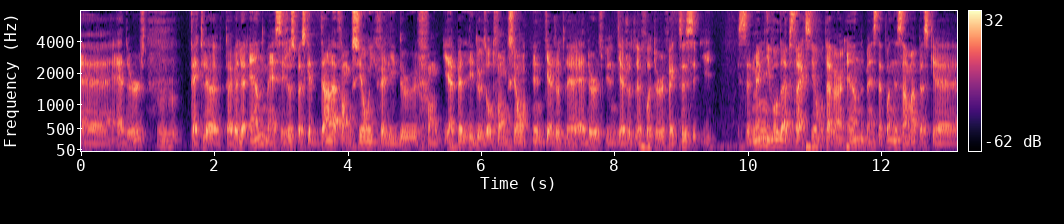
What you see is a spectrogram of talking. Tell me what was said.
euh, headers. Mhm. Fait que là, tu avais le end, mais c'est juste parce que dans la fonction, il fait les deux fon- il appelle les deux autres fonctions, une qui ajoute le headers puis une qui ajoute le footer. Fait que tu sais, c'est le même niveau d'abstraction. Tu avais un end, mais c'était pas nécessairement parce que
